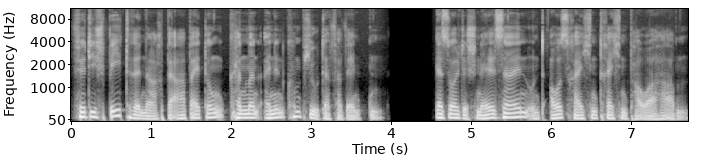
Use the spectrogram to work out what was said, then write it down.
Für die spätere Nachbearbeitung kann man einen Computer verwenden. Er sollte schnell sein und ausreichend Rechenpower haben,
